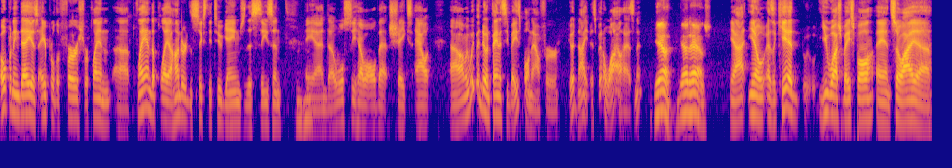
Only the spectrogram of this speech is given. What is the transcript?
Opening day is April the first. We're playing uh, plan to play 162 games this season, mm-hmm. and uh, we'll see how all that shakes out. Uh, I mean, we've been doing fantasy baseball now for good night. It's been a while, hasn't it? Yeah, yeah, it has. Yeah, you know, as a kid, you watch baseball, and so I uh,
